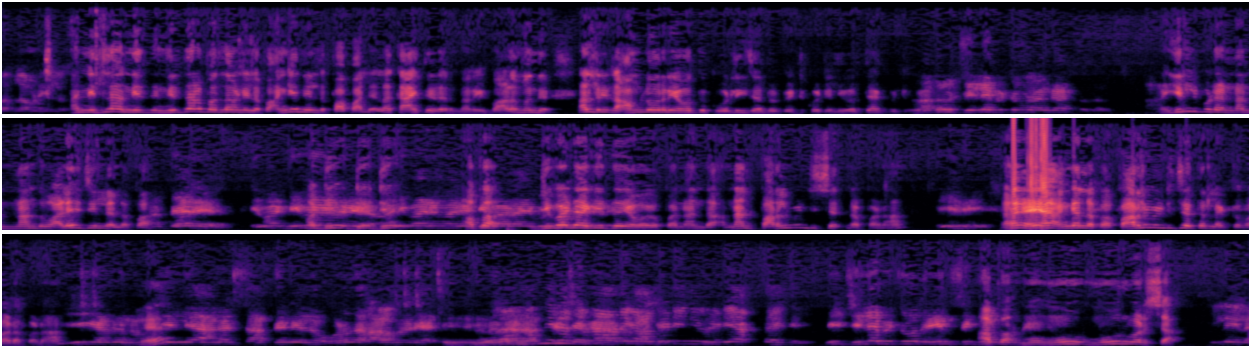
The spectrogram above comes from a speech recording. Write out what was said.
ಬದಲಾವಣೆ ಇಲ್ಲ. ಆ ನಿದ್ಲ ನಿದ್- ನಿರ್ಧಾರ ಬದಲಾವಣೆ ಇಲ್ಲಪ್ಪ. ಹಂಗೆ ನಿಲ್ಲ ಪಾಪ ಅಲ್ಲೆಲ್ಲ ಕಾಯ್ತಿದಾರೆ ನನಗೆ. ಬಹಳ ಮಂದಿ ಅಲ್ರಿ ರಾಮ್ಲೋರ್ ಯಾವತ್ತು ಕೂಡ್ಲಿ ಜನರು ಬಿಟ್ಟು ಕೊಟ್ಟಿಲ್ಲ. ಇವತ್ತು ಯಾಕೆ ಬಿಟ್ಟು ಇರ್ಲಿ ಬಿಡ ನನ್ ನಂದು ಹಳೆ ಜಿಲ್ಲೆ ಅಲ್ಲಪ್ಪ. ಅಪ್ಪ ಡಿವೈಡ್ ಆಗಿದ್ದೆ ಯಾವಾಗಪ್ಪ? ನಂದ ನನ್ ಪಾರ್ಲಿಮೆಂಟ್ ಕ್ಷೇತ್ರಪ್ಪಣ. ಏ ಏ ಹಂಗಲ್ಲಪ್ಪ ಪಾರ್ಲಿಮೆಂಟ್ ಕ್ಷೇತ್ರ ಲೆಕ್ಕ ಮಾಡಪ್ಪಣ. ಅಪ್ಪ ಮೂರು ವರ್ಷ. ಇಲ್ಲ ಇಲ್ಲ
